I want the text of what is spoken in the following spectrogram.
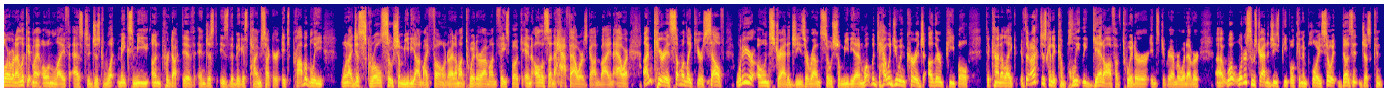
Laura, when I look at my own life as to just what makes me unproductive and just is the biggest time sucker, it's probably when I just scroll social media on my phone, right? I'm on Twitter, I'm on Facebook, and all of a sudden a half hour's gone by, an hour. I'm curious, someone like yourself, what are your own strategies around social media and what would, how would you encourage other people to kind of like, if they're not just going to completely get off of Twitter or Instagram or whatever, uh, what, what are some strategies people can employ so it doesn't just can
